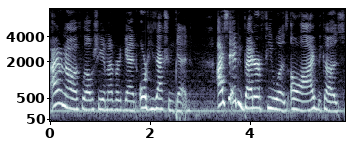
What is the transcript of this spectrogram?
I don't know if we'll ever see him ever again, or he's actually dead. I say it'd be better if he was alive because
